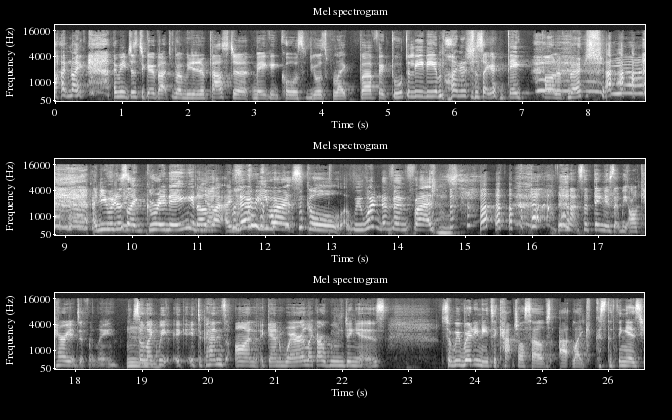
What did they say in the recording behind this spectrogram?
I'm like, I mean, just to go back to when we did a pasta making course, and yours were like perfect tortellini, and mine was just like a big pile of mush. and you were just like grinning, and I was like, I know who you were at school. We wouldn't have been friends. well that's the thing is that we all carry it differently so like we it, it depends on again where like our wounding is So we really need to catch ourselves at like, because the thing is,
